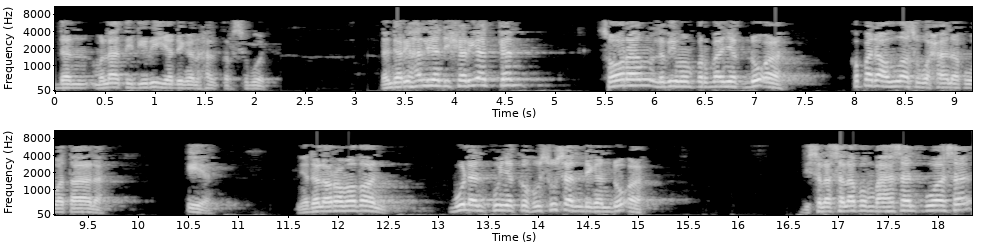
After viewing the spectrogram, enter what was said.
dan melatih dirinya dengan hal tersebut. Dan dari hal yang disyariatkan, seorang lebih memperbanyak doa kepada Allah Subhanahu wa taala. Iya. Ini adalah Ramadan. Bulan punya kekhususan dengan doa. Di sela-sela pembahasan puasa,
